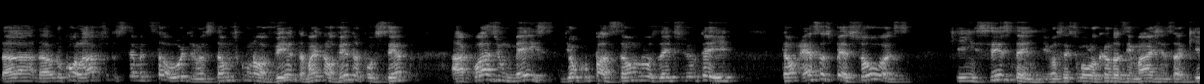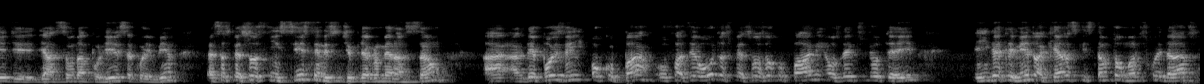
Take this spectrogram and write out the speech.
da, da, do colapso do sistema de saúde. Nós estamos com 90%, mais de 90%, há quase um mês de ocupação nos leitos de UTI. Então, essas pessoas que insistem, e vocês estão colocando as imagens aqui de, de ação da polícia coibindo, essas pessoas que insistem nesse tipo de aglomeração, a, a, depois vêm ocupar ou fazer outras pessoas ocuparem os leitos de UTI em detrimento àquelas que estão tomando os cuidados,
